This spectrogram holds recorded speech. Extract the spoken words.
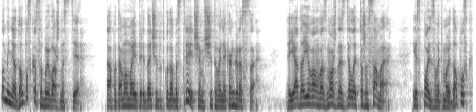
у меня допуск особой важности. А потому мои передачи идут куда быстрее, чем считывание Конгресса. Я даю вам возможность сделать то же самое. Использовать мой допуск,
